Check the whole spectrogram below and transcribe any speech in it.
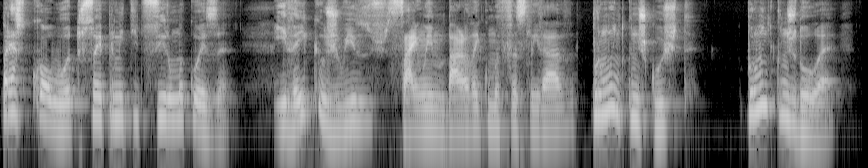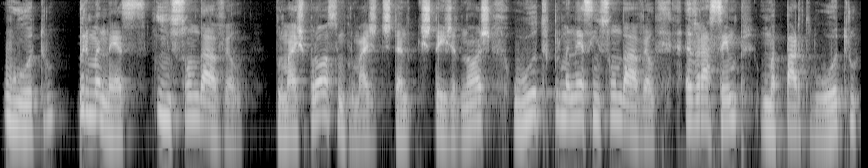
Parece que ao outro só é permitido ser uma coisa. E daí que os juízos saiam em barda e com uma facilidade, por muito que nos custe, por muito que nos doa, o outro permanece insondável. Por mais próximo, por mais distante que esteja de nós, o outro permanece insondável. Haverá sempre uma parte do outro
